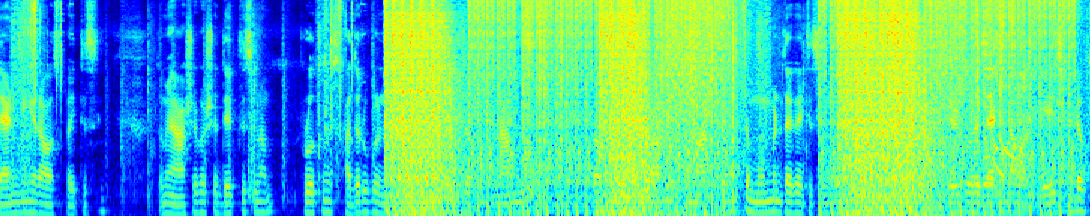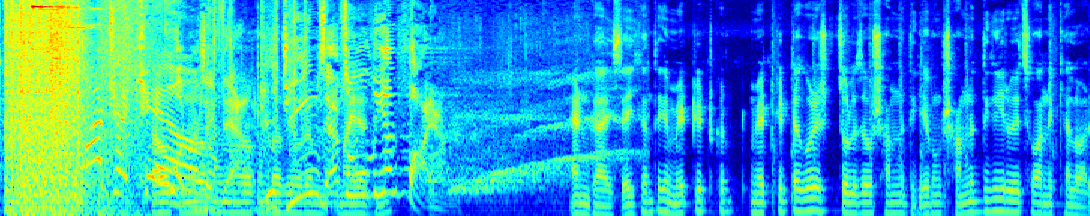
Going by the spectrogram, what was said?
ল্যান্ডিংয়ের আওয়াজ পাইতেছি। তো আমি আশেপাশে দেখতেছিলাম প্রথমে ছাদের উপরে। যখন নামলো মারতে মুভমেন্ট দেখাইতেছি এরপরে দেখেন আমার এইচপিটা ফুল. অ্যান্ড গাইস এইখান থেকে মেডকিট মেডকিটটা করে চলে যাব সামনের দিকে এবং সামনের দিকেই রয়েছে অনেক খেলোয়াড়।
